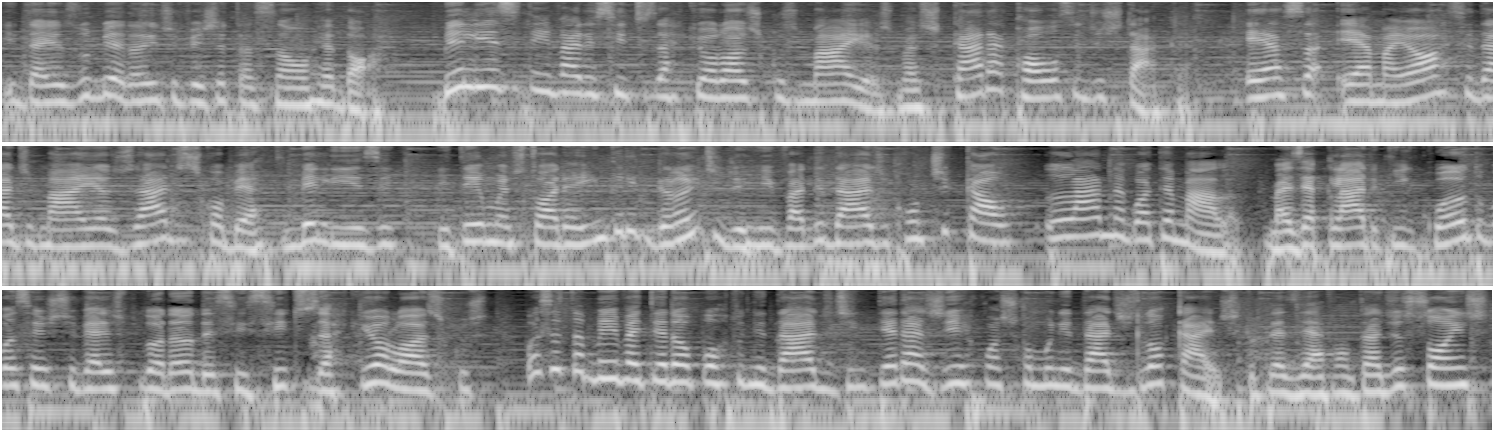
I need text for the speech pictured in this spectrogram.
e da exuberante vegetação ao redor. Belize tem vários sítios arqueológicos maias, mas Caracol se destaca. Essa é a maior cidade maia já descoberta em Belize e tem uma história intrigante de rivalidade com Tikal, lá na Guatemala. Mas é claro que enquanto você estiver explorando esses sítios arqueológicos, você também vai ter a oportunidade de interagir com as comunidades locais, que preservam tradições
